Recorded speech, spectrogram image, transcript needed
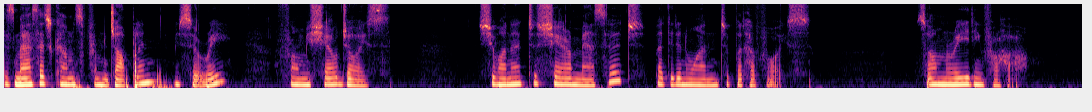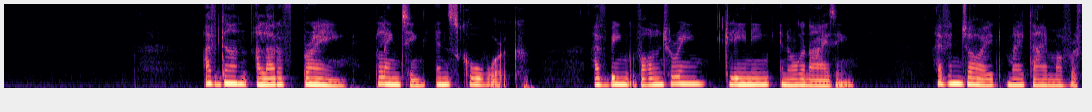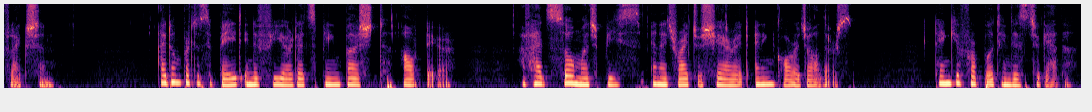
This message comes from Joplin, Missouri, from Michelle Joyce. She wanted to share a message but didn't want to put her voice. So I'm reading for her. I've done a lot of praying, planting, and schoolwork. I've been volunteering, cleaning, and organizing. I've enjoyed my time of reflection. I don't participate in the fear that's being pushed out there. I've had so much peace and I try to share it and encourage others. Thank you for putting this together.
